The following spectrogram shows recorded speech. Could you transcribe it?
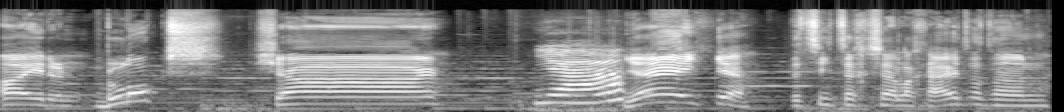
iron blocks. Char. Ja? Jeetje, dit ziet er gezellig uit. Wat een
